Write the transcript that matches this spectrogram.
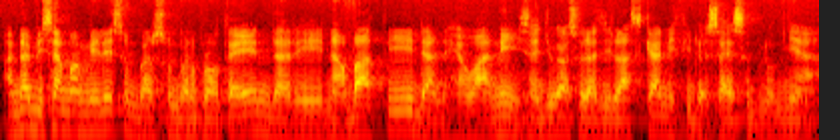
Anda bisa memilih sumber-sumber protein dari nabati dan hewani. Saya juga sudah jelaskan di video saya sebelumnya.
